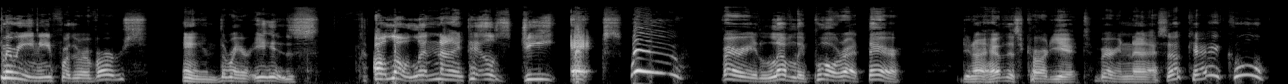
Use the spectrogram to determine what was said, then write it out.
Mareanie for the reverse. And the rare is Alolan Ninetales GX. Woo! Very lovely pull right there. Do not have this card yet. Very nice. Okay, cool.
